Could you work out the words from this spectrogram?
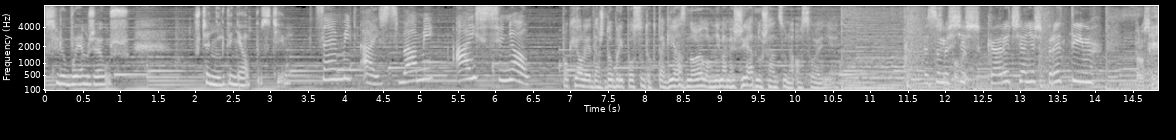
Sľubujem, že už, už ťa nikdy neopustím. Chcem byť aj s vami, aj s ňou. Pokiaľ je dáš dobrý posudok, tak ja s Noelom nemáme žiadnu šancu na osvojenie. Ja som Si ešte povedz. škarečia než predtým. Prosím?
